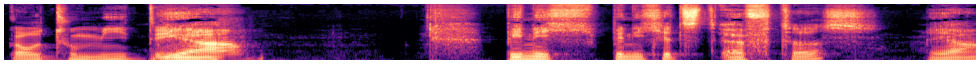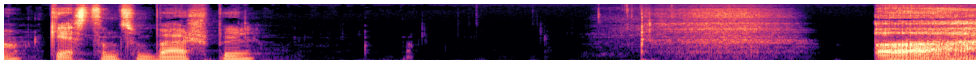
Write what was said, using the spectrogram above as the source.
GoToMeeting? Ja. Bin ich, bin ich jetzt öfters. Ja, gestern zum Beispiel. Uh,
